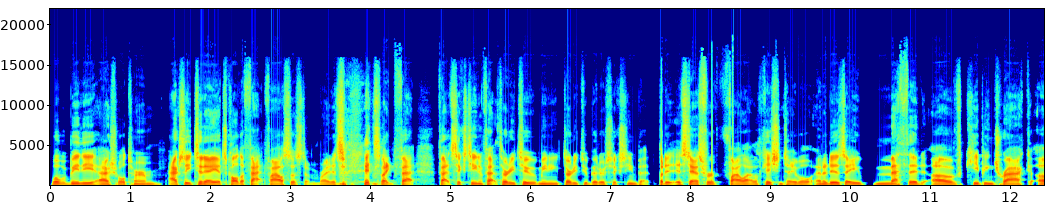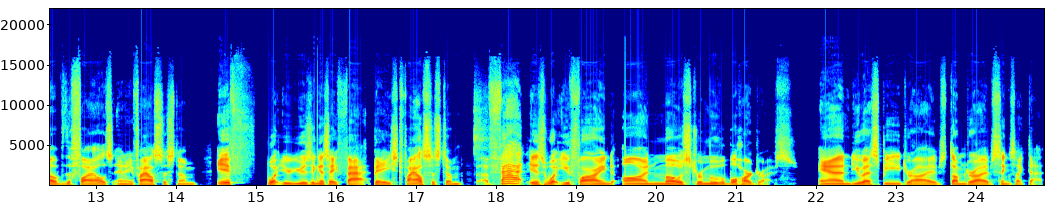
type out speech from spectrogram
what would be the actual term? Actually, today it's called a FAT file system, right? It's it's like FAT FAT 16 and FAT 32, meaning 32 bit or 16 bit. But it, it stands for file allocation table, and it is a method of keeping track of the files in a file system. If what you're using is a FAT based file system, uh, FAT is what you find on most removable hard drives and USB drives, thumb drives, things like that.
